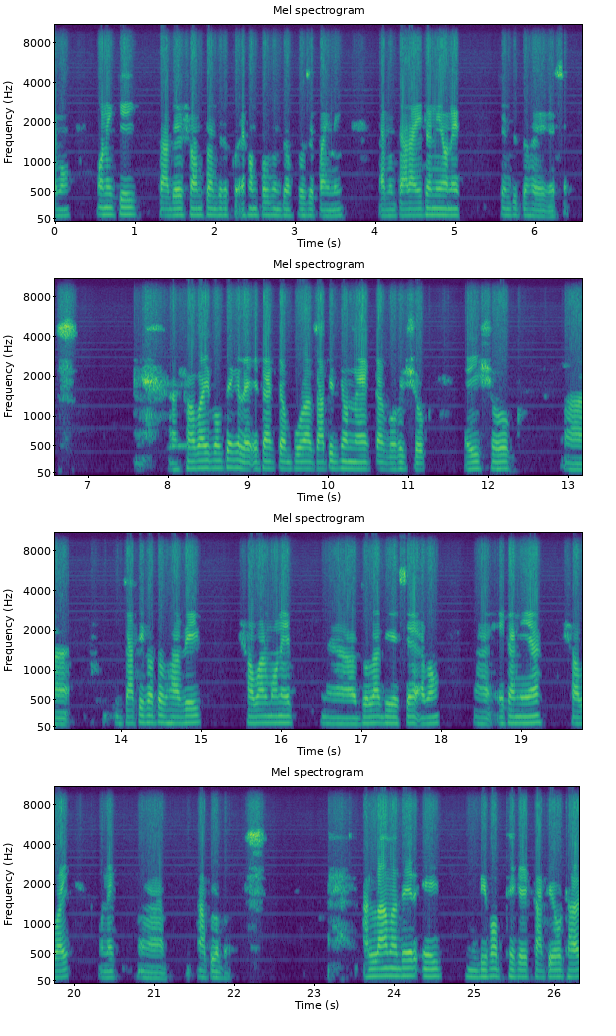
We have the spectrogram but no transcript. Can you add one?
এবং অনেকেই তাদের সন্তানদের এখন পর্যন্ত খুঁজে পায়নি এবং তারা এটা নিয়ে অনেক চিন্তিত হয়ে গেছে। সবাই বলতে গেলে এটা একটা পুরা জাতির জন্য একটা গভীর শোক। এই শোক জাতিগতভাবেই সবার মনে দোলা দিয়েছে এবং এটা নিয়ে সবাই অনেক আপ্লুত। আল্লাহ আমাদের এই বিপদ থেকে কাটিয়ে ওঠার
